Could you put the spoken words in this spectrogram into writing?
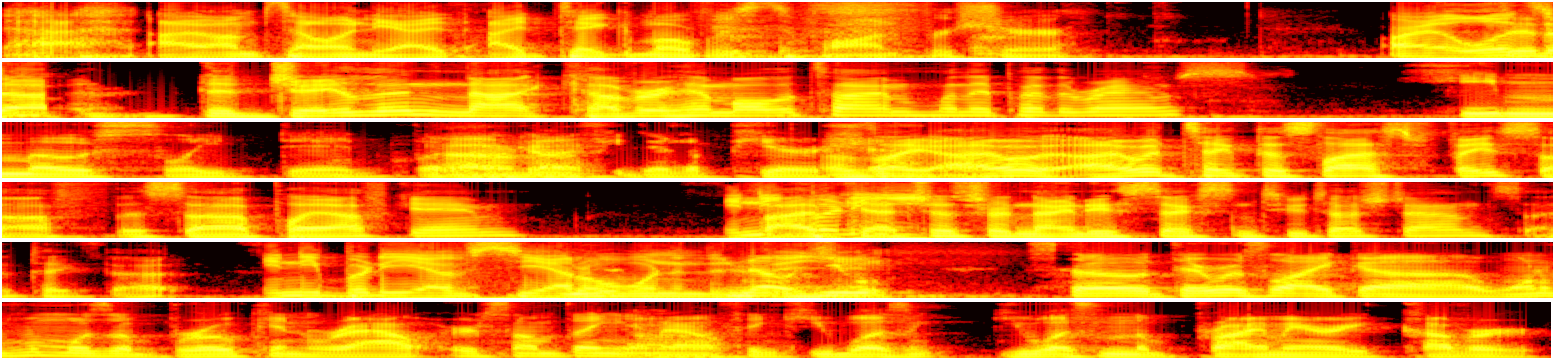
ah, I, am telling you, I, would take him over Stefon for sure. All right, let's. Did, uh, did Jalen not cover him all the time when they play the Rams? He mostly did, but okay. I don't know if he did a pure. I was like, I would, I would take this last face off, this uh, playoff game. Anybody, Five catches for 96 and two touchdowns. I'd take that. Anybody have Seattle winning the division? No, so there was like a, uh, one of them was a broken route or something, and I don't think he wasn't he wasn't the primary cover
